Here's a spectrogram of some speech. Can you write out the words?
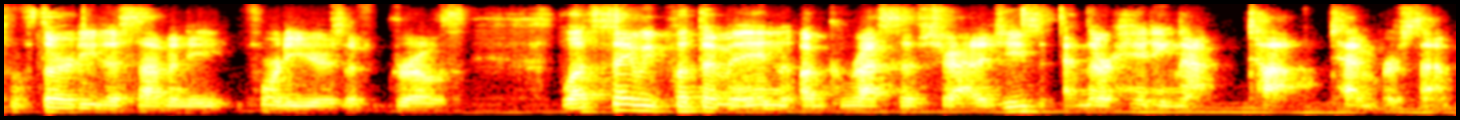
From 30 to 70, 40 years of growth. Let's say we put them in aggressive strategies and they're hitting that top 10%.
